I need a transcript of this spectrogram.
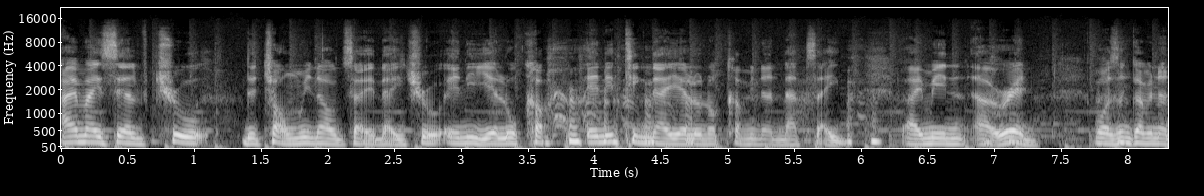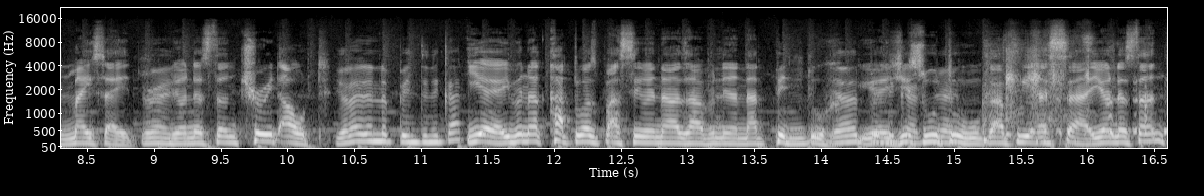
I myself threw the chowmin outside. I threw any yellow cup, anything that yellow not coming on that side. I mean, uh, red wasn't coming on my side. Right. You understand? Threw it out. You like in the painting the cat? Yeah, even a cat was passing when that was happening and that pin too. Yeah, Yeah, pin the she cat, suit yeah. too. who can You understand?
